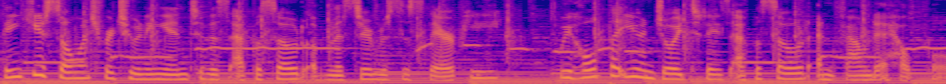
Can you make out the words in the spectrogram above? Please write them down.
Thank you so much for tuning in to this episode of Mr. and Mrs. Therapy. We hope that you enjoyed today's episode and found it helpful.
